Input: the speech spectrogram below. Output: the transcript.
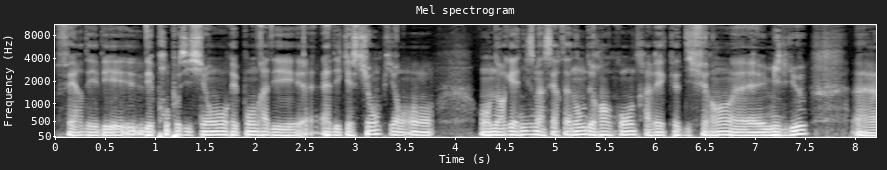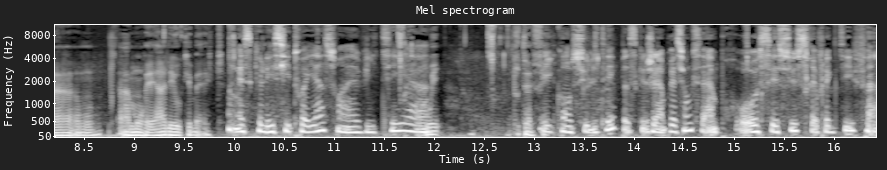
faire des, des, des, propositions, répondre à des, à des questions, puis on, on organise un certain nombre de rencontres avec différents euh, milieux euh, à Montréal et au Québec. Est-ce que les citoyens sont invités à, oui. Tout à fait. Et consulter parce que j'ai l'impression que c'est un processus réflectif à,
